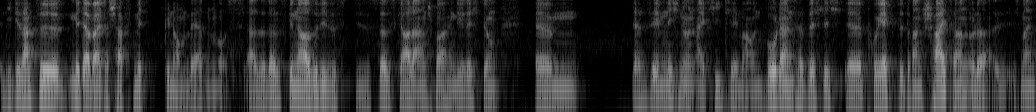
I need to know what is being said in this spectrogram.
die gesamte Mitarbeiterschaft mitgenommen werden muss. Also das ist genauso dieses, dieses, was ich gerade ansprach, in die Richtung, ähm, das ist eben nicht nur ein IT-Thema. Und wo dann tatsächlich äh, Projekte dran scheitern, oder ich meine,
